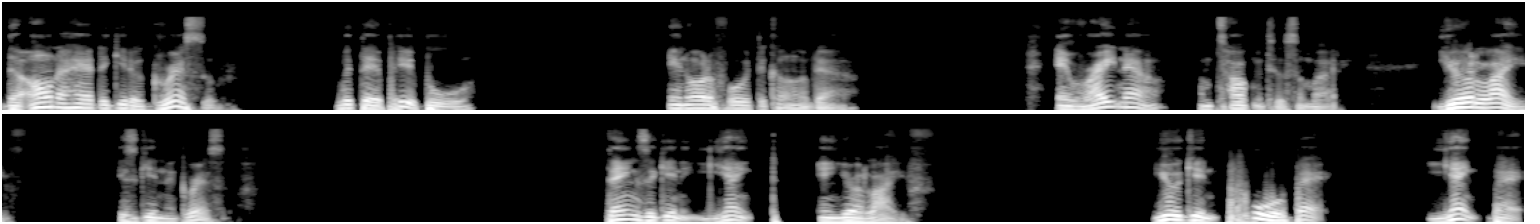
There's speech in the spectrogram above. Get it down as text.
The owner had to get aggressive with that pit bull in order for it to calm down. And right now, I'm talking to somebody. Your life is getting aggressive. Things are getting yanked in your life. You're getting pulled back, yanked back.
